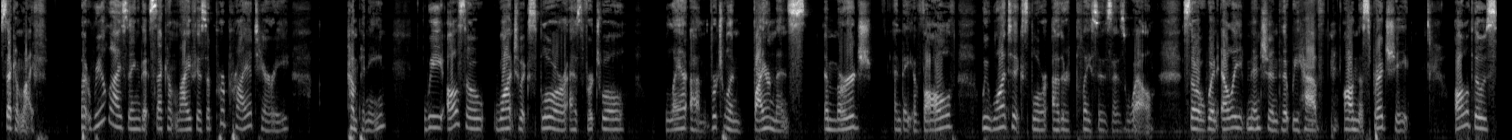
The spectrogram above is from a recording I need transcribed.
Second Life. But realizing that Second Life is a proprietary company, we also want to explore as virtual land, um, virtual environments emerge and they evolve, we want to explore other places as well. So when Elli mentioned that we have on the spreadsheet all of those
